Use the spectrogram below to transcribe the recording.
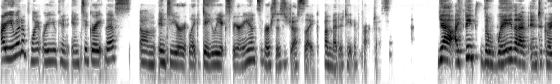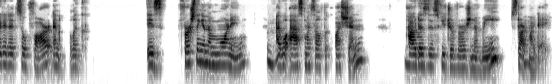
Are you at a point where you can integrate this um, into your like daily experience versus just like a meditative practice? Yeah, I think the way that I've integrated it so far and like is first thing in the morning, mm-hmm. I will ask myself the question how does this future version of me start yeah. my day?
